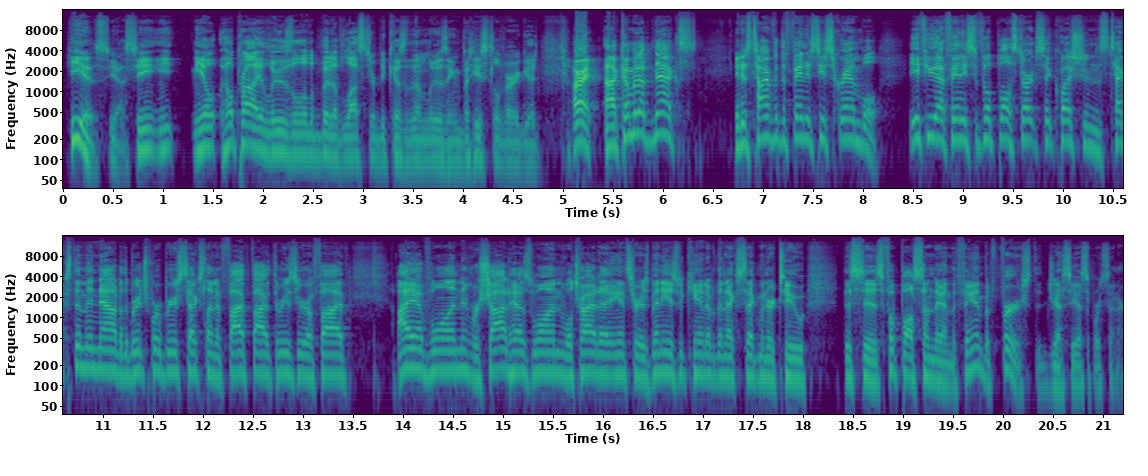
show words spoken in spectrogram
He is, yes. He, he he'll he'll probably lose a little bit of luster because of them losing, but he's still very good. All right, uh, coming up next, it is time for the fantasy scramble. If you have fantasy football start sit questions, text them in now to the Bridgeport Beers text line at five five three zero five. I have one. Rashad has one. We'll try to answer as many as we can over the next segment or two. This is Football Sunday on the Fan, but first, Jesse S. Sports Center.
